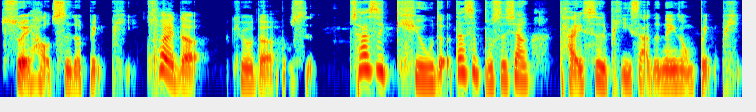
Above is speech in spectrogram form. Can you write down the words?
最好吃的饼皮，脆的、Q 的，不是它是 Q 的，但是不是像台式披萨的那种饼皮，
